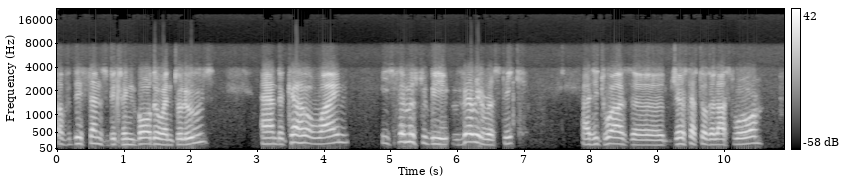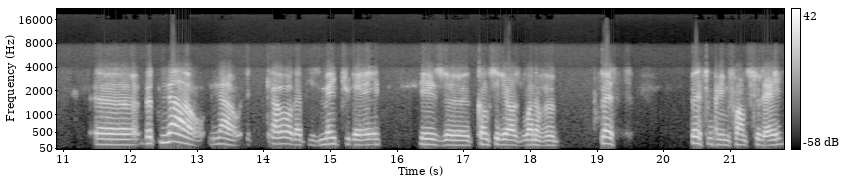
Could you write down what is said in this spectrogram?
of distance between Bordeaux and Toulouse. And the Cahors wine is famous to be very rustic, as it was uh, just after the last war. Uh, but now, now the Cahors that is made today is uh, considered one of the best best wine in France today.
